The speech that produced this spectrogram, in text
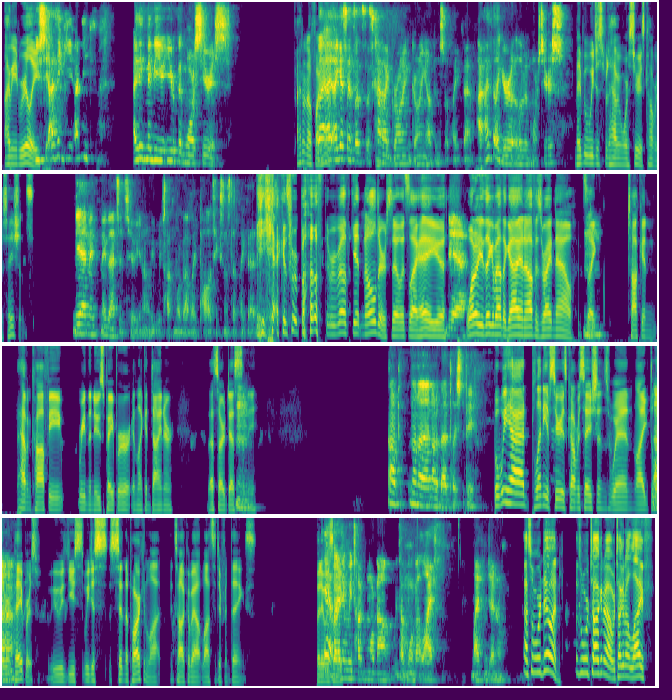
i mean really You see, I think I think I think maybe you- you're a bit more serious. i don't know if i. I, I guess that's, that's, that's kind of like growing growing up and stuff like that. I, I feel like you're a little bit more serious. maybe we just been having more serious conversations Yeah, maybe, maybe that's it too. You know, we, we talk more about like politics and stuff like that. yeah because we're both we're both getting older so it's like hey uh, Yeah. what do you think about the guy in office right now it's like Mhm. talking having coffee reading the newspaper in like a diner that's our destiny. Not, not a not a bad place to be. but we had plenty of serious conversations when like delivering Uh-huh. papers. We would use we just sit in the parking lot and talk about lots of different things. But it yeah, was but I like think we talk more about we talk more about life, life in general. that's what we're doing. That's what we're talking about. We're talking about life.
